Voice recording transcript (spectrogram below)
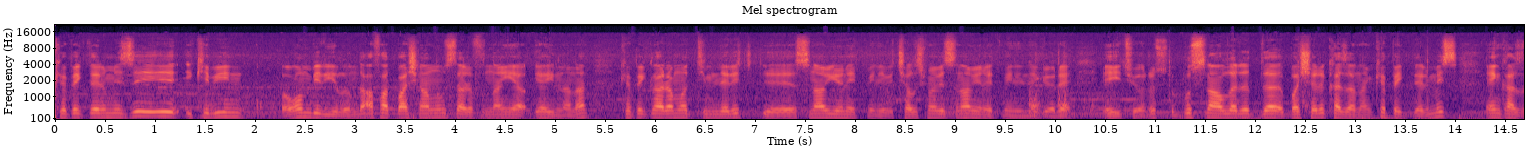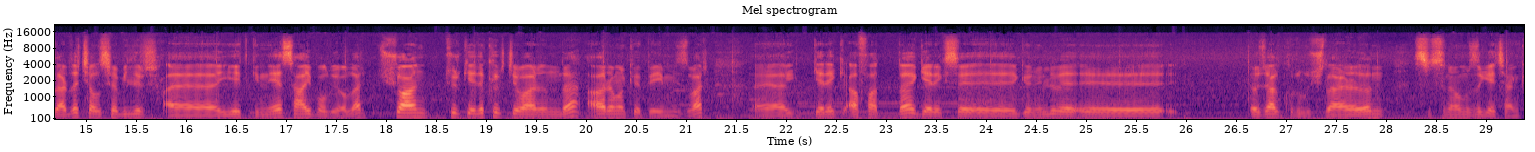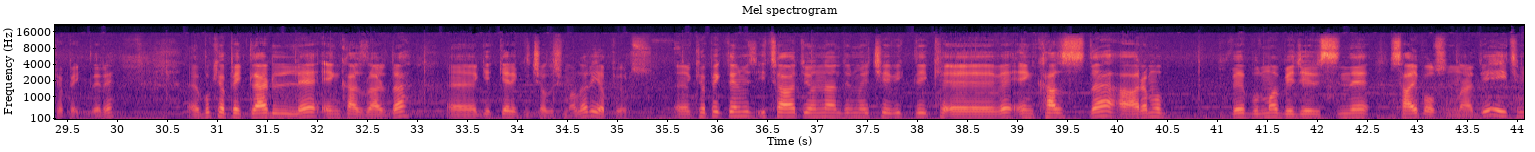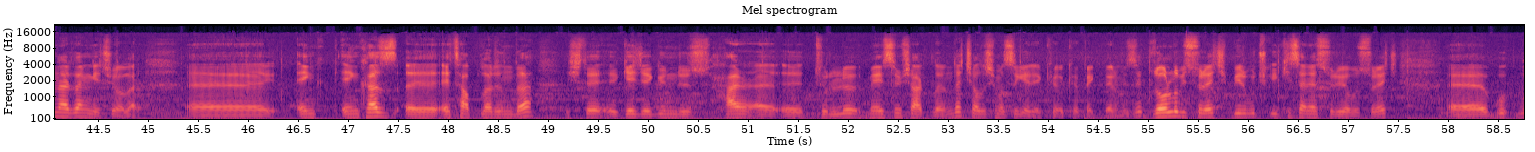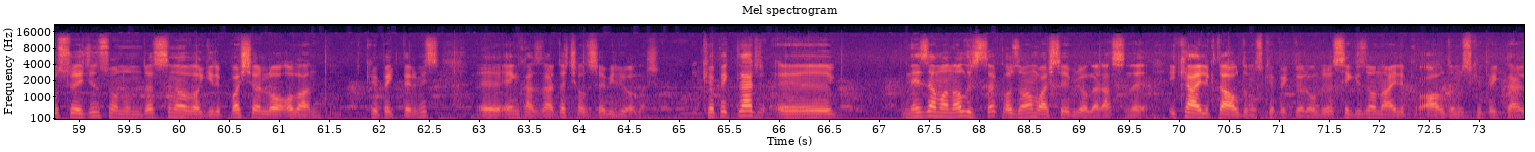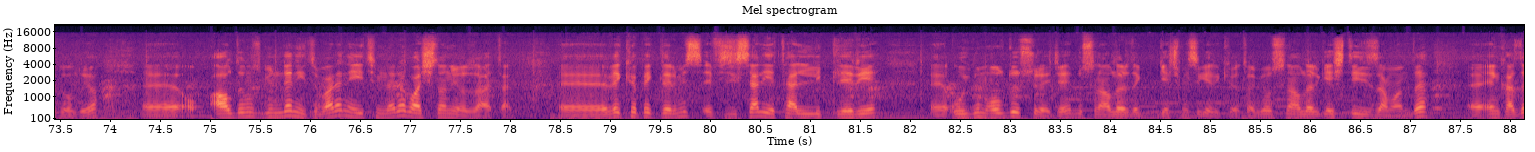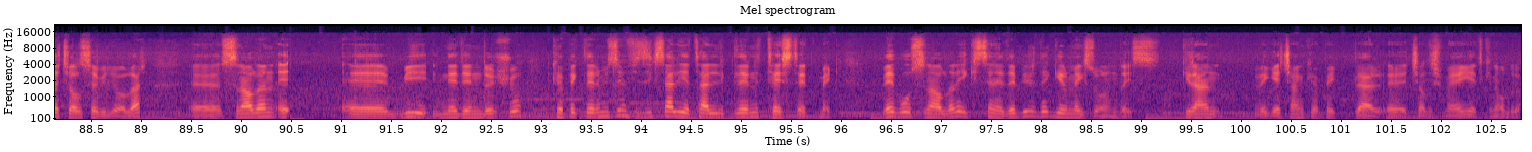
Köpeklerimizi 2011 yılında AFAD Başkanlığımız tarafından ya- yayınlanan köpekli arama timleri e, sınav yönetmeliği ve çalışma ve sınav yönetmeliğine göre eğitiyoruz. Bu sınavları da başarı kazanan köpeklerimiz enkazlarda çalışabilir e, yetkinliğe sahip oluyorlar. Şu an Türkiye'de 40 civarında arama köpeğimiz var. E, gerek AFAD'da gerekse gönüllü ve özel kuruluşların sınavımızı geçen köpekleri. E, Bu köpeklerle enkazlarda e, ge- gerekli çalışmaları yapıyoruz. E, Köpeklerimiz itaat, yönlendirme, çeviklik ve enkazda arama ve bulma becerisine sahip olsunlar diye eğitimlerden geçiyorlar. E, en- enkaz e, etaplarında işte e, gece gündüz her e, e, türlü mevsim şartlarında çalışması gerekiyor köpeklerimizin. Zorlu bir süreç, bir buçuk iki sene sürüyor bu süreç. E, bu, bu sürecin sonunda sınava girip başarılı olan köpeklerimiz e, enkazlarda çalışabiliyorlar. Köpekler e, ne zaman alırsak o zaman başlayabiliyorlar aslında. 2 aylık da aldığımız köpekler oluyor. 8-10 aylık aldığımız köpekler de oluyor. E, aldığımız günden itibaren eğitimlere başlanıyor zaten. E, ve köpeklerimiz e, fiziksel yeterlilikleri e, uygun olduğu sürece bu sınavları da geçmesi gerekiyor tabii. O sınavları geçtiği zaman da e, enkazda çalışabiliyorlar. E, sınavların e, e, bir nedeni de şu, köpeklerimizin fiziksel yeterliliklerini test etmek. Ve bu sınavlara iki senede bir de girmek zorundayız. Giren ve geçen köpekler e, çalışmaya yetkin oluyor.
